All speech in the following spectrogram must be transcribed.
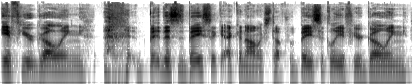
if you're going this is basic economic stuff but basically if you're going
